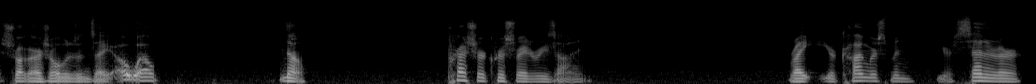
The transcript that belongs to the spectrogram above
shrug our shoulders and say, oh, well, no. Pressure Chris Wray to resign. Right? Your congressman, your senator.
